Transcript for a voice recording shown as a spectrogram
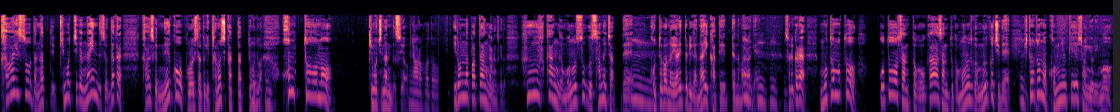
かわいそうだなっていう気持ちがないんですよ。だから、かわいそうが猫を殺した時楽しかったっていうことは、本当の気持ちなんですよ。なるほど。いろんなパターンがあるんですけど、夫婦間がものすごく冷めちゃって、言葉のやりとりがない家庭ってのもあるわけ。それから、もともと、お父さんとかお母さんとかものすごく無口で、人とのコミュニケーションよりも、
